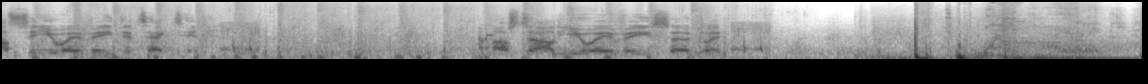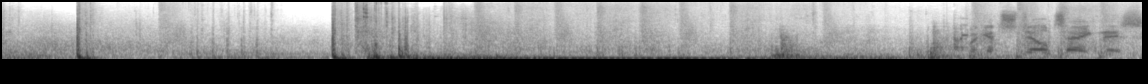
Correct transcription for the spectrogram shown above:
Hostile CUAV detected. Hostile UAV circling. We can still take this.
